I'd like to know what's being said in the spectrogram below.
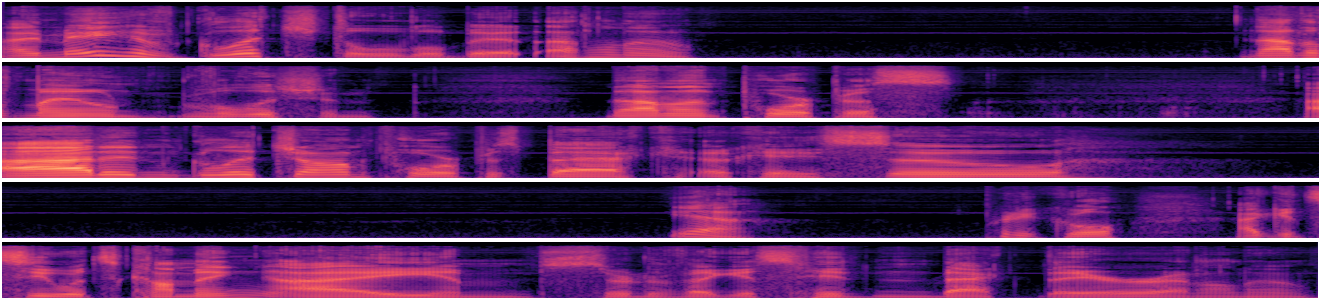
I may have glitched a little bit. I don't know. Not of my own volition. Not on porpoise. I didn't glitch on porpoise back. Okay, so... Yeah, pretty cool. I can see what's coming. I am sort of, I guess, hidden back there. I don't know.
